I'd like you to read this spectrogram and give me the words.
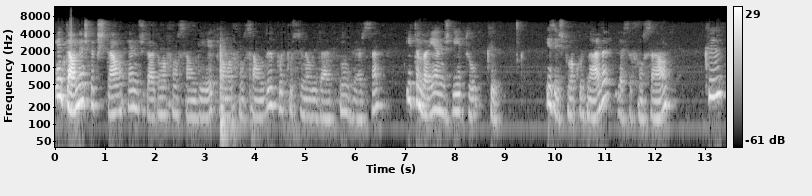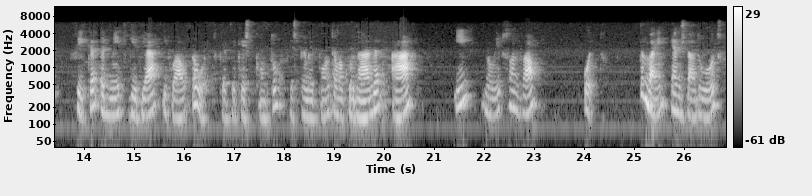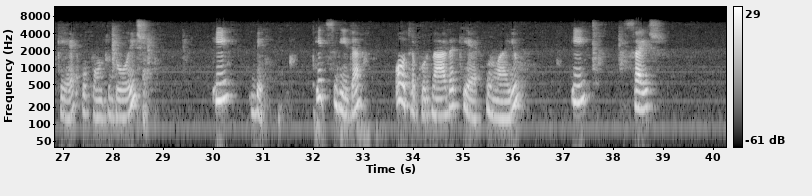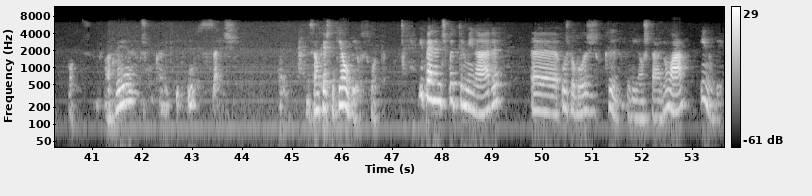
Então, nesta questão, é-nos dada uma função g, que é uma função de proporcionalidade inversa, e também é-nos dito que existe uma coordenada dessa função que fica, admite g de A igual a 8. Quer dizer que este ponto, este primeiro ponto, é uma coordenada A e no y vale 8. Também é-nos dado outro, que é o ponto 2 e B. E de seguida, outra coordenada, que é 1 meio e 6 pontos. Vamos lá ver, vamos colocar aqui o 6. Atenção que este aqui é o B, o segundo. E pede-nos para determinar uh, os valores que deveriam estar no A e no B.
